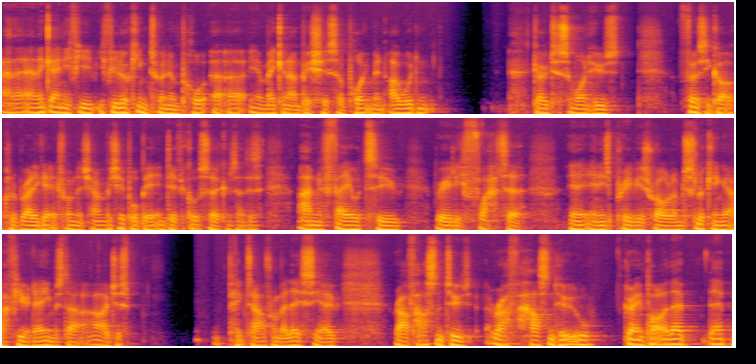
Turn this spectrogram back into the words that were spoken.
and and again, if you if you're looking to an import, uh, uh, you know, make an ambitious appointment, I wouldn't go to someone who's firstly got a club relegated from the championship, albeit in difficult circumstances, and failed to really flatter in, in his previous role. I'm just looking at a few names that I just picked out from a list. You know, Ralph Hasenhüttl, Ralph Hasenhüttl, Graham Potter, they're they're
